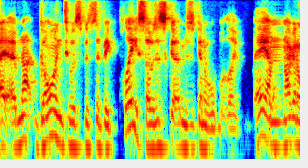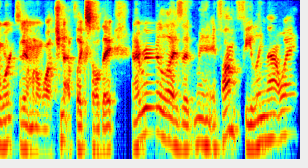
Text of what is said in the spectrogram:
I, I'm not going to a specific place. I was just I'm just gonna like, hey, I'm not gonna work today. I'm gonna watch Netflix all day. And I realized that man, if I'm feeling that way,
